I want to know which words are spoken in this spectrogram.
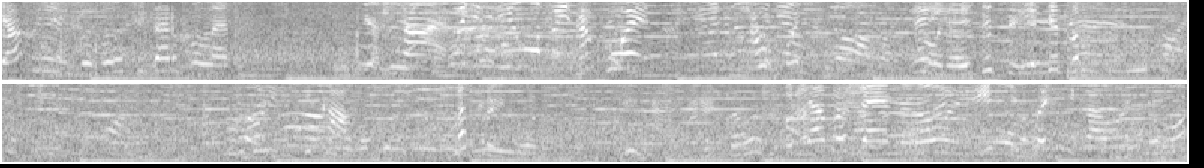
я, хочу, щоб було чотири балет. Не знаю. Какое? Що постало? Соня, іди ти, яке твоє? Чогось цікавого. Наприклад. Я бажаю на новий рік чогось цікавого. Цього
